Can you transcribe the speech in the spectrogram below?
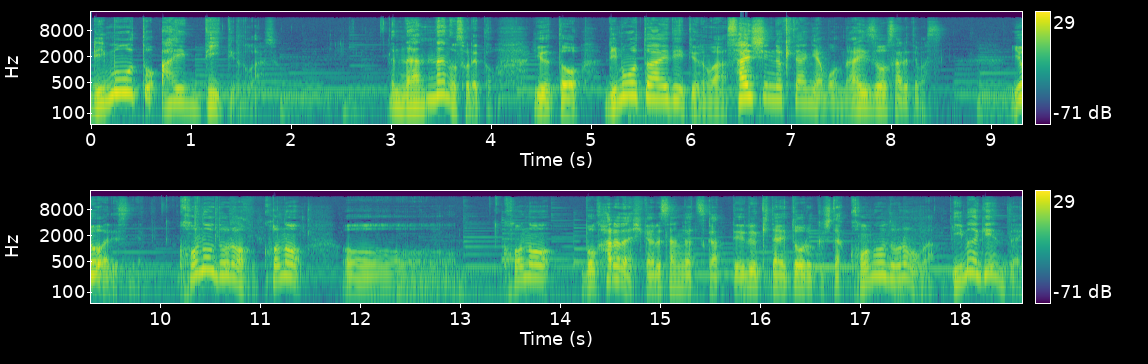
リモート ID っていうのがあるんですよ。何なのそれというとリモート ID っていうのは最新の機体にはもう内蔵されてます。要はですねこのドローンこのおこの僕原田光さんが使っている機体登録したこのドローンは今現在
